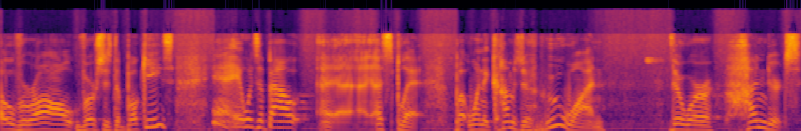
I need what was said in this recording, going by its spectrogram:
overall versus the bookies, yeah, it was about a, a split. But when it comes to who won, there were hundreds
